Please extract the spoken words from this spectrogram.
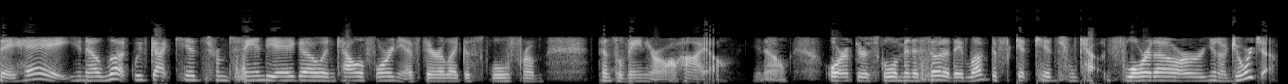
say, "Hey, you know, look, we've got kids from San Diego and California if they're like a school from Pennsylvania or Ohio." You know, or if they're a school in Minnesota, they love to get kids from Florida or you know Georgia,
